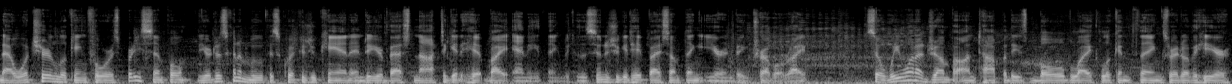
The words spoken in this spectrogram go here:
Now, what you're looking for is pretty simple. You're just going to move as quick as you can and do your best not to get hit by anything, because as soon as you get hit by something, you're in big trouble, right? So we want to jump on top of these bulb-like looking things right over here.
